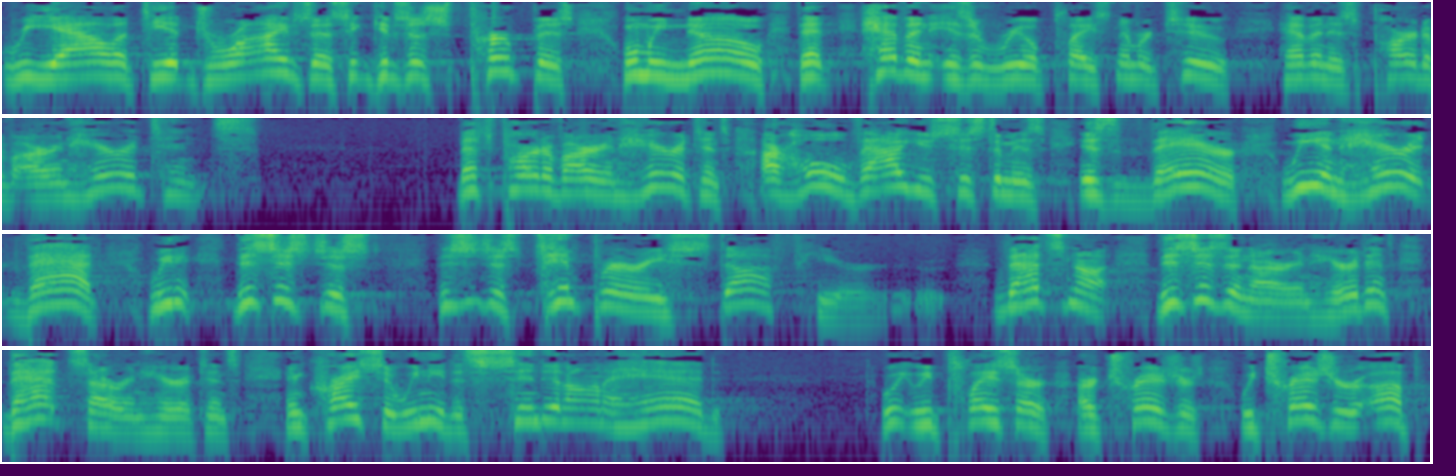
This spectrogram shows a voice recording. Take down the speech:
reality. It drives us. It gives us purpose when we know that heaven is a real place. Number two, heaven is part of our inheritance. That's part of our inheritance. Our whole value system is, is there. We inherit that. We, this is just, this is just temporary stuff here. That's not, this isn't our inheritance. That's our inheritance. And Christ said we need to send it on ahead. We, we place our, our treasures, we treasure up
